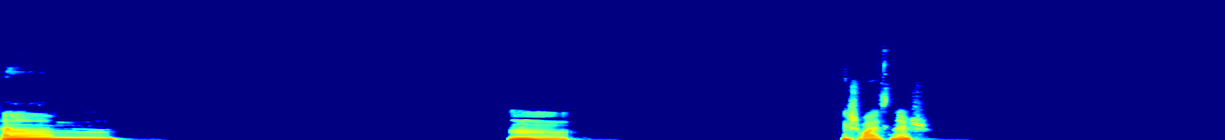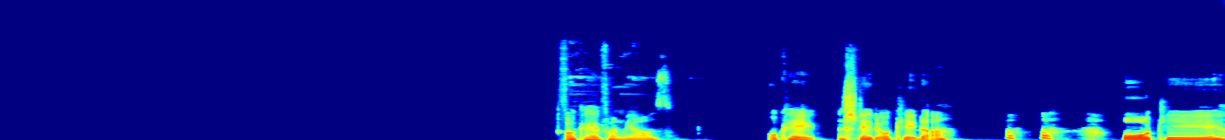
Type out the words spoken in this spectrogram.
Ähm. Hm. Ich weiß nicht. Okay, von mir aus. Okay, es steht okay da. Okay.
